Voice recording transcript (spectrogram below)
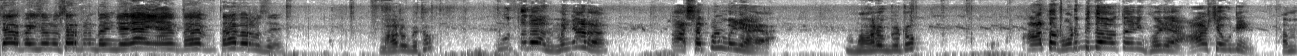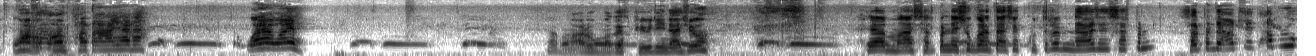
ચાર પૈસા નું સરપંચ બની જાય થાય બરું છે. મારું બેટો ઉતરણ મજાડા આ સરપંચ બન્યા આયા. મારું બેટો? આ તો થોડું બીજો આવતો એની ઘોડ્યા આવશે ઉડીને. આમ આમ થતા આયા ના ઓય મારું મગજ ફેવરી નાખ્યો. મા સરપંચને શું ગણતા હશે? કૂતરો ના છે સરપંચ? સરપંચને આટલી આપણું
